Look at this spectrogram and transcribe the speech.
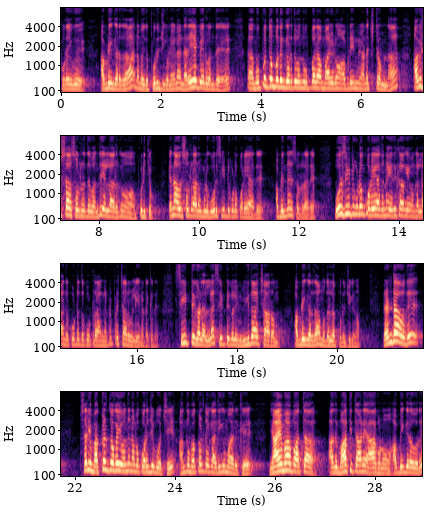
குறைவு அப்படிங்கிறத நம்ம இதை புரிஞ்சுக்கணும். ஏன்னா நிறைய பேர் வந்து முப்பத்தொம்பதுங்கிறது வந்து முப்பதாக மாறிடும் அப்படின்னு நினச்சிட்டோம்னா அமித்ஷா சொல்கிறது வந்து எல்லாருக்கும் பிடிக்கும். ஏன்னா அவர் சொல்கிறாரு உங்களுக்கு ஒரு சீட்டு கூட குறையாது அப்படின்னு தான் சொல்கிறாரு ஒரு சீட்டு கூட குறையாதுன்னா எதுக்காக இவங்கெல்லாம் இந்த கூட்டத்தை கூட்டுறாங்கன்ற பிரச்சாரம் வெளியே நடக்குது. சீட்டுகள் அல்ல சீட்டுகளின் விகிதாச்சாரம் அப்படிங்கிறதா முதல்ல புரிஞ்சுக்கணும். ரெண்டாவது சரி மக்கள் தொகை வந்து நம்ம குறைஞ்சி போச்சு. அங்கே மக்கள் தொகை அதிகமாக இருக்குது நியாயமாக பார்த்தா அது மாற்றித்தானே ஆகணும் அப்படிங்கிற ஒரு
